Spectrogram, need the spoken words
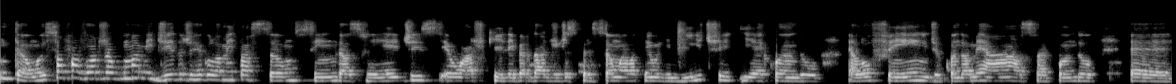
Então, eu sou a favor de alguma medida de regulamentação, sim, das redes. Eu acho que liberdade de expressão ela tem um limite e é quando ela ofende, quando ameaça, quando é,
